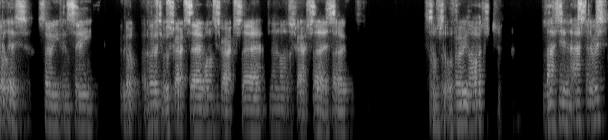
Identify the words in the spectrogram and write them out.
got this. So you can see we've got a vertical scratch there, one scratch there, and another scratch there. So some sort of very large Latin asterisk,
